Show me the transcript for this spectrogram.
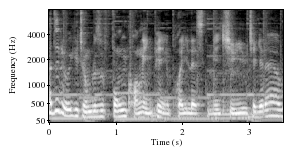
那这里有一个全部都是疯狂影片的 playlist，make sure you check it out。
